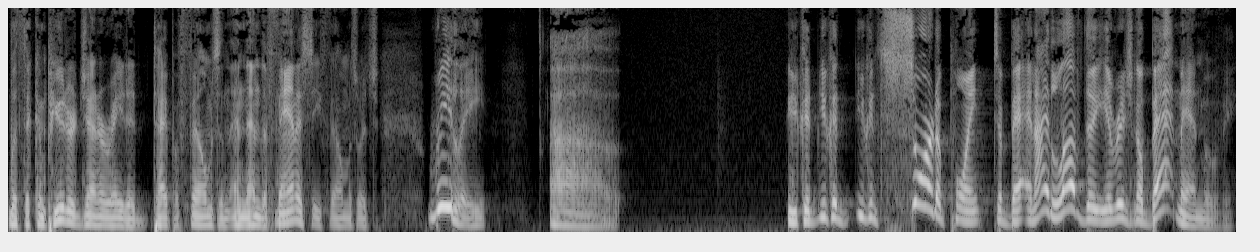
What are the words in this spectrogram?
with the computer generated type of films and, and then the fantasy films, which really uh, you could you could you could sort of point to bat and I love the original Batman movie.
